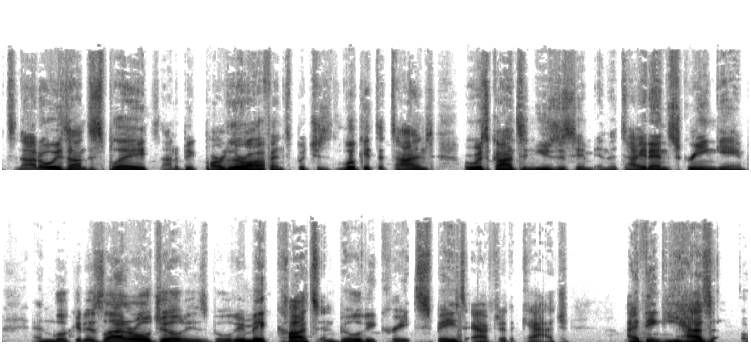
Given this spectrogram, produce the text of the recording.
It's not always on display. It's not a big part of their offense, but just look at the times where Wisconsin uses him in the tight end screen game and look at his lateral agility, his ability to make cuts and ability to create space after the catch. I think he has a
